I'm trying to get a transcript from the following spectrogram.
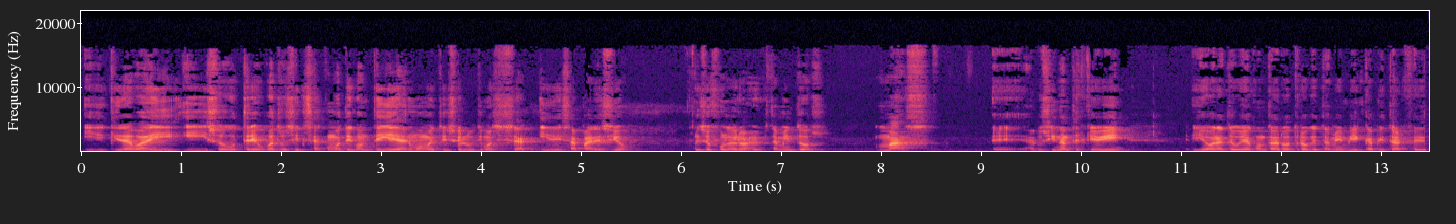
y quedaba ahí y hizo tres o cuatro zigzags como te conté y en un momento hizo el último zigzag y desapareció. Eso fue uno de los avistamientos más eh, alucinantes que vi y ahora te voy a contar otro que también vi en Capital Federal.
